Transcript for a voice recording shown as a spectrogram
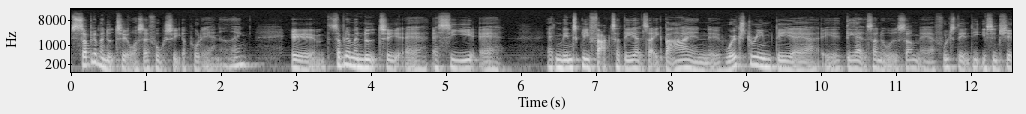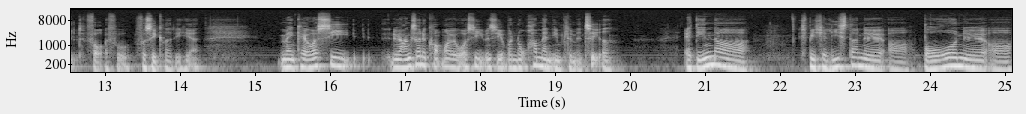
så bliver man nødt til også at fokusere på det andet. Ikke? Øh, så bliver man nødt til at, at sige, at, at den menneskelige faktor, det er altså ikke bare en øh, workstream, det er, øh, det er altså noget, som er fuldstændig essentielt for at få forsikret det her. Man kan også sige, nuancerne kommer jo også i, at man siger, hvornår har man implementeret? Er det, når specialisterne og borgerne og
